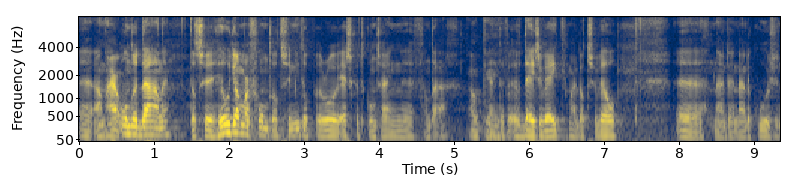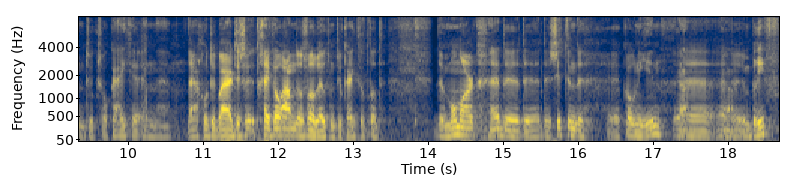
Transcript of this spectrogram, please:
Uh, aan haar onderdanen. Dat ze heel jammer vond dat ze niet op Royal Ascot kon zijn uh, vandaag. Okay. En de, deze week. Maar dat ze wel uh, naar, de, naar de koersen natuurlijk zal kijken. En, nou ja, goed, maar het, is, het geeft wel aan, dat is wel leuk natuurlijk. Kijk, dat, dat de monarch, hè, de, de, de zittende koningin, ja, ja. een brief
